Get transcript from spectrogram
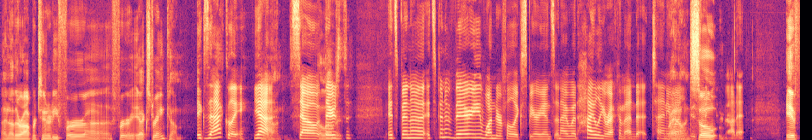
another opportunity for uh, for extra income. Exactly. Yeah. So there's it. it's been a it's been a very wonderful experience and I would highly recommend it to anyone on. who's So- thinking about it. If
